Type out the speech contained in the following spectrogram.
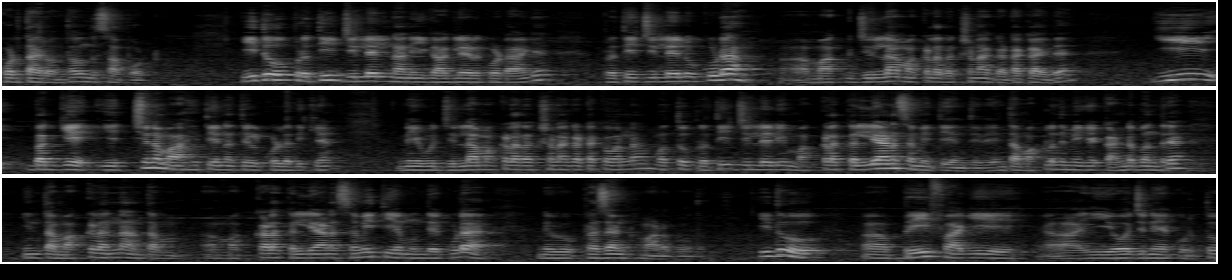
ಕೊಡ್ತಾ ಇರುವಂಥ ಒಂದು ಸಪೋರ್ಟ್ ಇದು ಪ್ರತಿ ಜಿಲ್ಲೆಯಲ್ಲಿ ನಾನು ಈಗಾಗಲೇ ಹೇಳ್ಕೊಟ್ಟ ಹಾಗೆ ಪ್ರತಿ ಜಿಲ್ಲೆಯಲ್ಲೂ ಕೂಡ ಮಕ್, ಜಿಲ್ಲಾ ಮಕ್ಕಳ ರಕ್ಷಣಾ ಘಟಕ ಇದೆ. ಈ ಬಗ್ಗೆ ಹೆಚ್ಚಿನ ಮಾಹಿತಿಯನ್ನು ತಿಳ್ಕೊಳ್ಳೋದಕ್ಕೆ ನೀವು ಜಿಲ್ಲಾ ಮಕ್ಕಳ ರಕ್ಷಣಾ ಘಟಕವನ್ನು ಮತ್ತು ಪ್ರತಿ ಜಿಲ್ಲೆಯಲ್ಲಿ ಮಕ್ಕಳ ಕಲ್ಯಾಣ ಸಮಿತಿ ಅಂತಿದೆ. ಇಂಥ ಮಕ್ಕಳು ನಿಮಗೆ ಕಂಡು ಬಂದರೆ ಇಂಥ ಮಕ್ಕಳನ್ನು, ಅಂಥ ಮಕ್ಕಳ ಕಲ್ಯಾಣ ಸಮಿತಿಯ ಮುಂದೆ ಕೂಡ ನೀವು ಪ್ರೆಸೆಂಟ್ ಮಾಡ್ಬೋದು. ಇದು ಬ್ರೀಫ್ ಆಗಿ ಈ ಯೋಜನೆಯ ಕುರಿತು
